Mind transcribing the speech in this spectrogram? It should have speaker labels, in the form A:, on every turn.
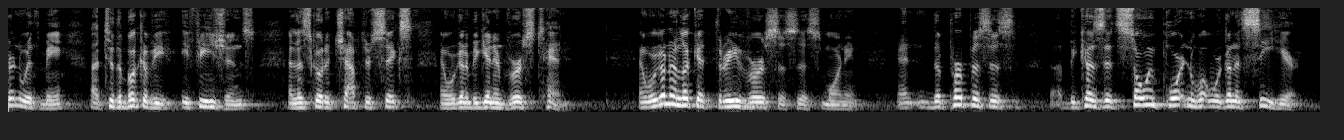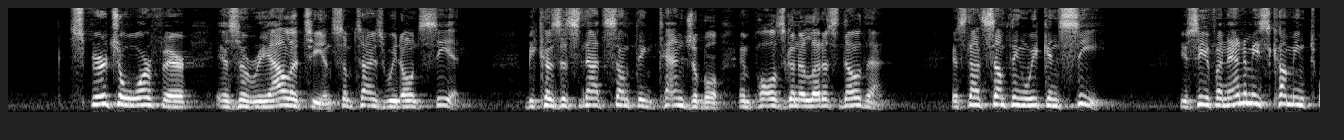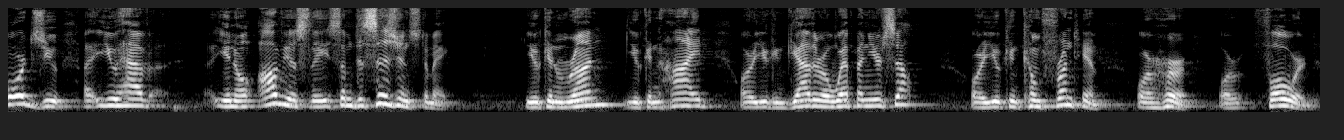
A: turn with me uh, to the book of Ephesians, and let's go to chapter 6, and we're going to begin in verse 10. And we're going to look at three verses this morning. And the purpose is uh, because it's so important what we're going to see here. Spiritual warfare is a reality, and sometimes we don't see it because it's not something tangible, and Paul's going to let us know that. It's not something we can see. You see, if an enemy's coming towards you, uh, you have, you know, obviously some decisions to make. You can run, you can hide, or you can gather a weapon yourself, or you can confront him or her, or forward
